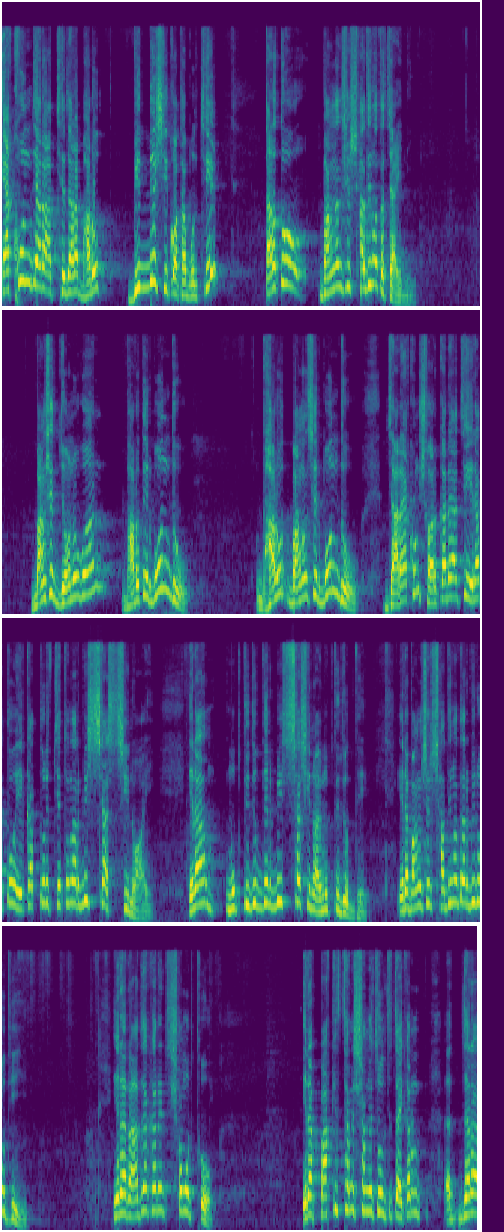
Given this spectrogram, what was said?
এখন যারা আছে, যারা ভারত বিদ্বেষী কথা বলছে, তারা তো বাংলাদেশের স্বাধীনতা চায়নি। বাংলাদেশের জনগণ ভারতের বন্ধু। ভারত বাংলাদেশের বন্ধু। যারা এখন সরকারে আছে, এরা তো একাত্তরের চেতনার বিশ্বাসী নয়। এরা মুক্তিযুদ্ধের বিশ্বাসী নয় মুক্তিযুদ্ধে। এরা বাংলাদেশের স্বাধীনতার বিরোধী। এরা রাজাকারের সমর্থক। এরা পাকিস্তানের সঙ্গে চলতে চায়, কারণ যারা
